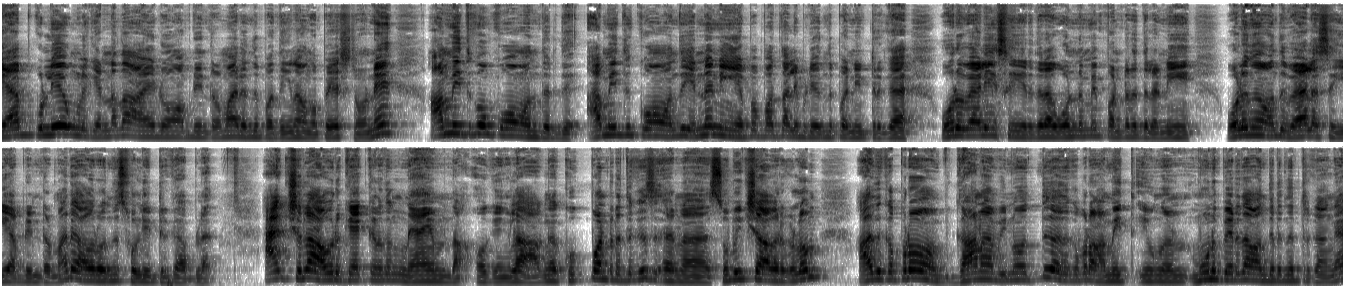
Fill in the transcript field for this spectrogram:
கேப்புக்குள்ளேயே உங்களுக்கு என்ன தான் ஆகிடும் அப்படின்ற மாதிரி வந்து பார்த்தீங்கன்னா அவங்க பேசினோன்னே அமித்துக்கும் கோவம் வந்துடுது அமித்துக்கு கோவம் வந்து என்ன நீ எப்போ பார்த்தாலும் இப்படி வந்து பண்ணிட்டுருக்க? ஒரு வேலையும் செய்கிறதில்ல ஒன்றுமே பண்ணுறதில்ல நீ. ஒழுங்காக வந்து வேலை செய்ய அப்படின்ற மாதிரி அவர் வந்து சொல்லிட்டு இருக்காப்புல. ஆக்சுவலாக அவர் கேட்குறதும் நியாயம் தான் ஓகேங்களா அங்கே குக் பண்ணுறதுக்கு சுபிக்ஷா அவர்களும் அதுக்கப்புறம் கானா வினோத் அதுக்கப்புறம் அமித் இவங்க மூணு பேர் தான் வந்து இருக்காங்க.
